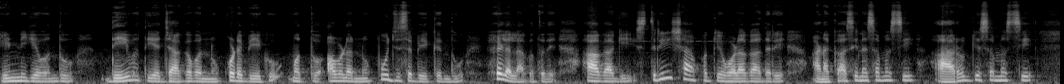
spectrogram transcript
ಹೆಣ್ಣಿಗೆ ಒಂದು ದೇವತೆಯ ಜಾಗವನ್ನು ಕೊಡಬೇಕು ಮತ್ತು ಅವಳನ್ನು ಪೂಜಿಸಬೇಕೆಂದು ಹೇಳಲಾಗುತ್ತದೆ. ಹಾಗಾಗಿ ಸ್ತ್ರೀ ಶಾಪಕ್ಕೆ ಒಳಗಾದರೆ ಹಣಕಾಸಿನ ಸಮಸ್ಯೆ, ಆರೋಗ್ಯ ಸಮಸ್ಯೆ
